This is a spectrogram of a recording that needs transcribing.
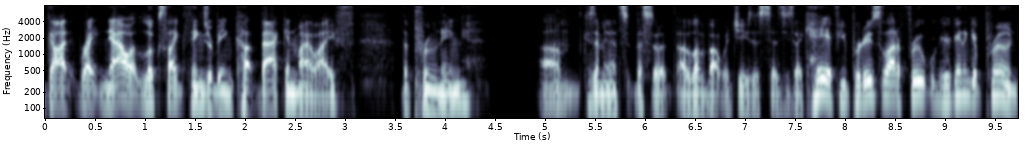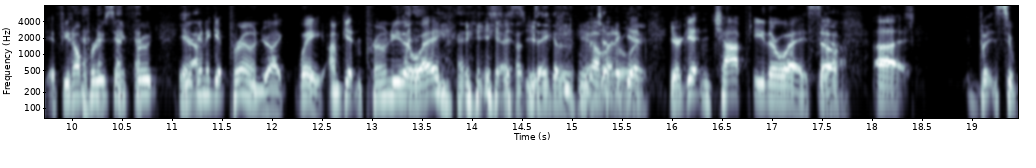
God, right now it looks like things are being cut back in my life, the pruning. Because I mean, that's that's what I love about what Jesus says. He's like, "Hey, if you produce a lot of fruit, you're going to get pruned. If you don't produce any fruit, you're going to get pruned." You're like, "Wait, I'm getting pruned either way." Yeah, you- take it you know, I'm gonna whichever get way. you're getting chopped either way. So, Yeah. uh, but so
